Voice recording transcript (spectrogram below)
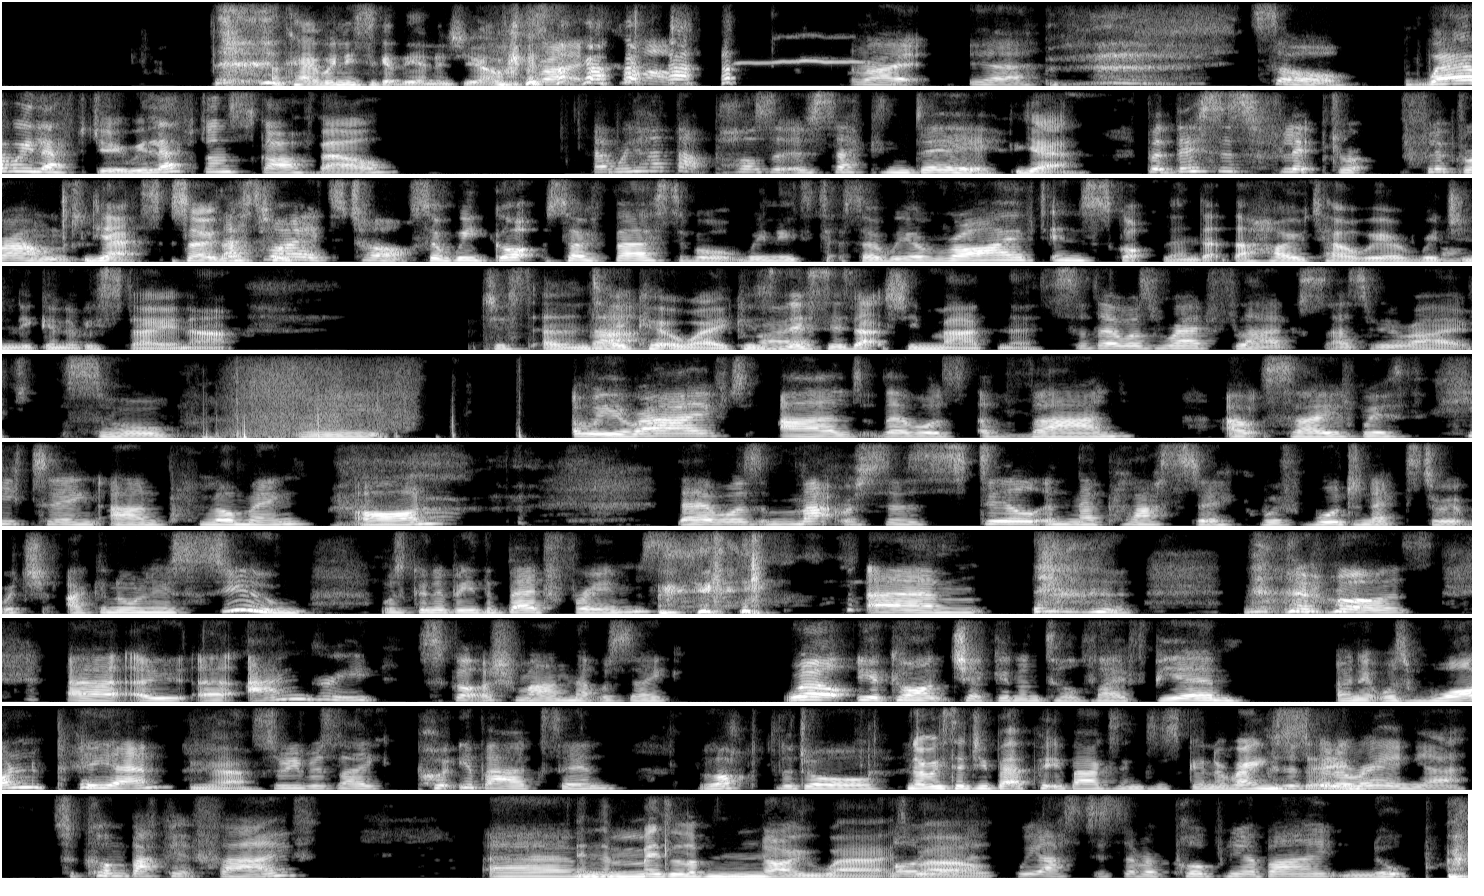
Okay, we need to get the energy up. Right, come on. Right, yeah. So, Where we left you, we left on Scafell. and we had that positive second day, Yeah. but this is flipped flipped round. Yes. So That's talk- why it's tough. So we got so first of all, we need to so we arrived in Scotland at the hotel we were originally going to be staying at. Just uh, Ellen, That- take it away because right. this is actually madness. So there was red flags as we arrived. So we we arrived and there was a van outside with heating and plumbing on. There was mattresses still in their plastic with wood next to it, which I can only assume was going to be the bed frames. Um, there was uh, a, a angry Scottish man that was like, "Well, you can't check in until five p.m." and it was one p.m. yeah. So he was like, "Put your bags in, locked the door No, he said you better put your bags in because it's going to rain because it's gonna rain." Yeah, so come back at five. Um, in the middle of nowhere as oh, yeah. well. We asked, "Is there a pub nearby?" Nope.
